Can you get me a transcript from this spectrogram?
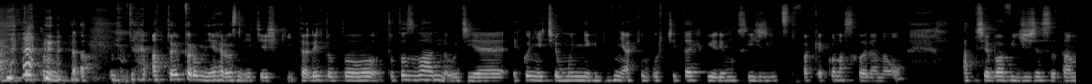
A to je pro mě, a, to je pro mě hrozně těžký, tady toto, toto zvládnout, že jako něčemu někdy v nějakém určité chvíli musíš říct fakt jako nashledanou a třeba víš, že se tam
